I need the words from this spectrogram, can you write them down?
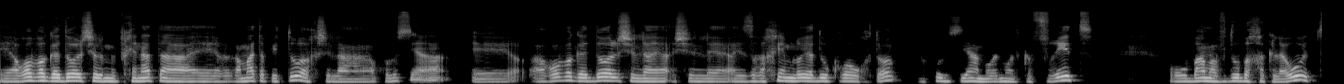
הרוב הגדול של מבחינת רמת הפיתוח של האוכלוסייה הרוב הגדול של, של האזרחים לא ידעו קרוא וכתוב. אוכלוסייה מאוד מאוד כפרית רובם עבדו בחקלאות.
